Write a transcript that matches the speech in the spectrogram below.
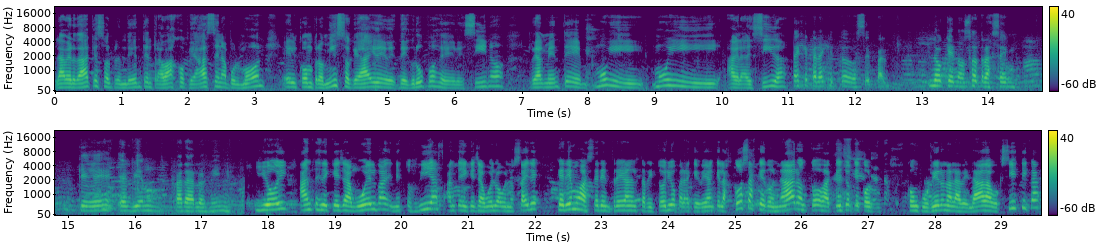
La verdad que es sorprendente el trabajo que hacen a pulmón, el compromiso que hay de, grupos de vecinos, realmente muy, muy agradecida. Es que para que todos sepan lo que nosotros hacemos, que es el bien para los niños. Y hoy, antes de que ella vuelva, en estos días, antes de que ella vuelva a Buenos Aires, queremos hacer entrega en el territorio para que vean que las cosas que donaron todos aquellos que concurrieron a la velada boxística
